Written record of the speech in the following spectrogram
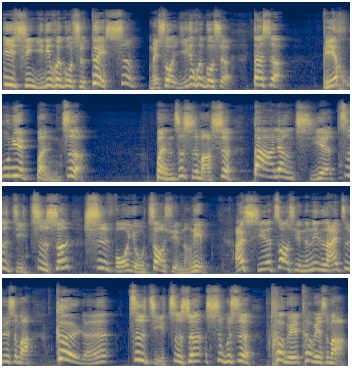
疫情一定会过去，对，是没错，一定会过去。但是别忽略本质，本质是什么？是大量企业自己自身是否有造血能力，而企业的造血能力来自于什么？个人。自己自身是不是特别特别什么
